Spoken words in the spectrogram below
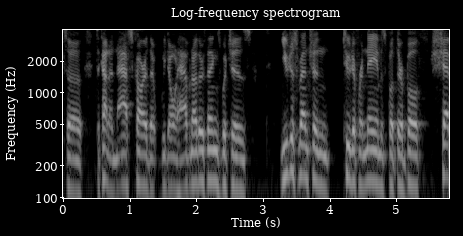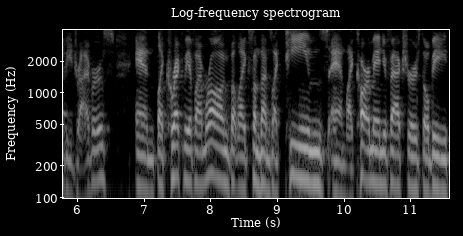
to to kind of nascar that we don't have in other things which is you just mentioned two different names, but they're both Chevy drivers. And like, correct me if I'm wrong, but like sometimes like teams and like car manufacturers, there'll be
